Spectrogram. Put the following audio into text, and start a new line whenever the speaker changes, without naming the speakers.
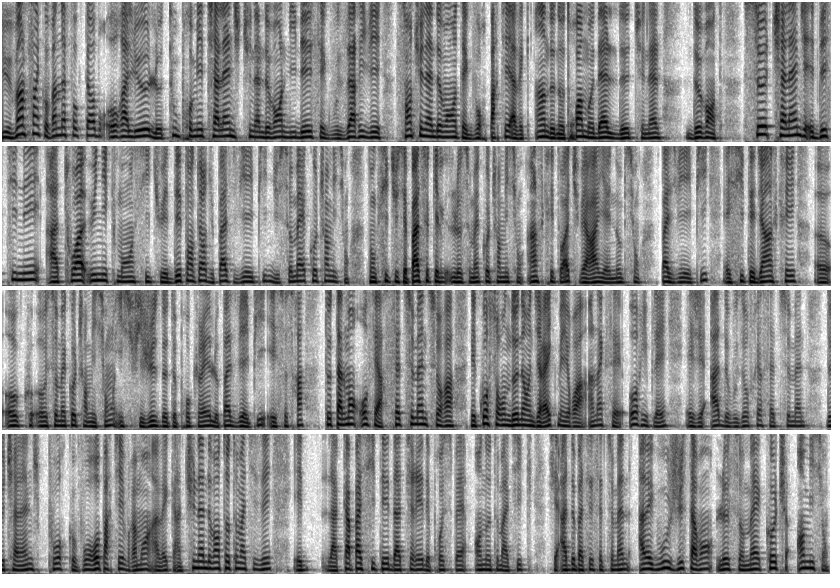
Du 25 au 29 octobre aura lieu le tout premier challenge tunnel de vente. L'idée, c'est que vous arriviez sans tunnel de vente et que vous repartiez avec un de nos trois modèles de tunnel de vente. Ce challenge est destiné à toi uniquement si tu es détenteur du pass VIP du sommet coach en mission. Donc, si tu ne sais pas ce qu'est le sommet coach en mission, inscris-toi. Tu verras, il y a une option pass VIP. Et si tu es déjà inscrit euh, au, sommet coach en mission, il suffit juste de te procurer le pass VIP et ce sera totalement offert. Cette semaine sera, les cours seront donnés en direct, mais il y aura un accès au replay et j'ai hâte de vous offrir cette semaine de challenge pour que vous repartiez vraiment avec un tunnel de vente automatisé et la capacité d'attirer des prospects en automatique. J'ai hâte de passer cette semaine avec vous juste avant le sommet coach en mission.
